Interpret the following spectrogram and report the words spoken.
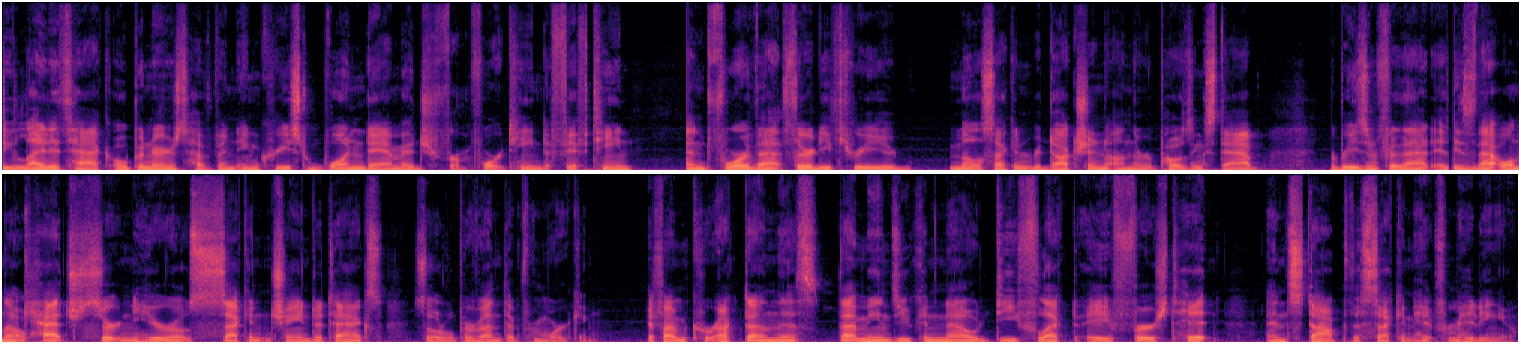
The light attack openers have been increased 1 damage from 14 to 15, and for that 33 millisecond reduction on the reposing stab. The reason for that is that will now catch certain heroes' second chained attacks, so it will prevent them from working. If I'm correct on this, that means you can now deflect a first hit and stop the second hit from hitting you.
